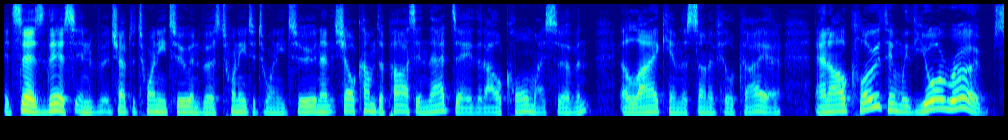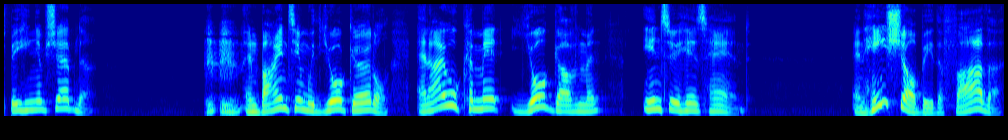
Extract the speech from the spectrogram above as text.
It says this in chapter 22 and verse 20 to 22 And it shall come to pass in that day that I'll call my servant Eliakim the son of Hilkiah, and I'll clothe him with your robe, speaking of Shebna, and bind him with your girdle, and I will commit your government into his hand and he shall be the father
